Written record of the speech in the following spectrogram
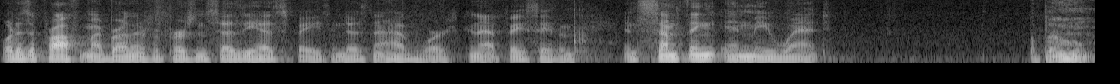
What does it profit, my brother, if a person says he has faith and does not have works? Can that faith save him? And something in me went, boom.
